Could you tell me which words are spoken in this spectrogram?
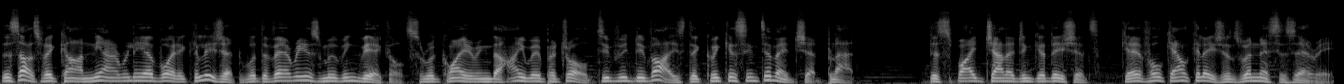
The suspect car narrowly avoided collision with the various moving vehicles, requiring the highway patrol to devise the quickest intervention plan. Despite challenging conditions, careful calculations were necessary.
